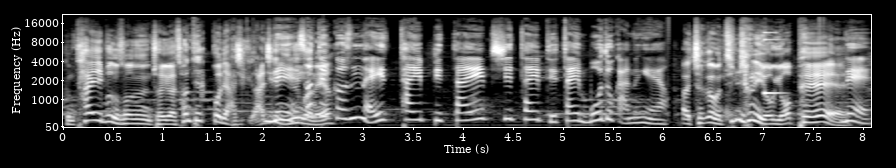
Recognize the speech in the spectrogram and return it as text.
그럼 타입은 우선은 저희가 선택권이 아직 아직 네, 있는 거네요. 선택권은 A타입, B타입, C타입, D타입 모두 가능해요. 아 잠깐만 팀장님 여기 옆에 네.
